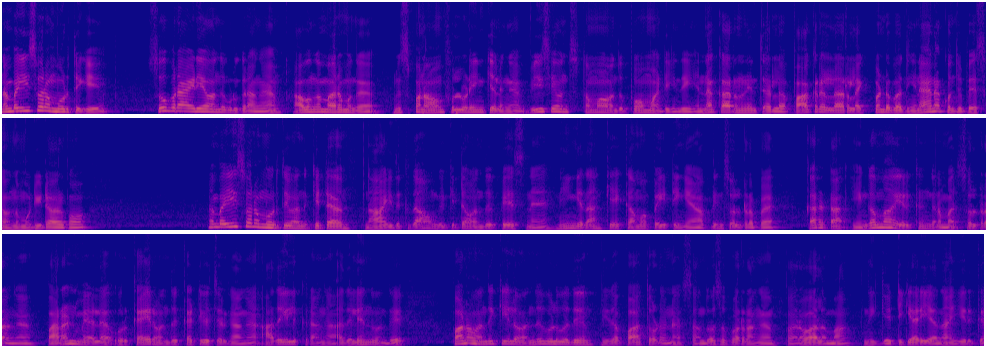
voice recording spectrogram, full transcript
நம்ம ஈஸ்வரமூர்த்திக்கு சூப்பராக ஐடியா வந்து கொடுக்குறாங்க. அவங்க மருமங்க மிஸ் பண்ணாமல் ஃபுல்லுடையும் கேளுங்க. விசியே வந்து சுத்தமாக வந்து போக மாட்டேங்குது. என்ன காரணம்னு தெரில பார்க்குற எல்லாரும் லைக் பண்ணிட்டு பார்த்தீங்கன்னா எனக்கு கொஞ்சம் பேச வந்து முட்டிகிட்டா இருக்கும். நம்ம ஈஸ்வரமூர்த்தி வந்து கிட்ட நான் இதுக்கு தான் உங்ககிட்ட வந்து பேசினேன். நீங்கள் தான் கேட்காம போயிட்டீங்க. அப்படின்னு சொல்கிறப்ப கரெக்டாக எங்கம்மா இருக்குங்கிற மாதிரி சொல்கிறாங்க பரன் மேலே ஒரு கயிறை வந்து கட்டி வச்சுருக்காங்க. அதை இழுக்கிறாங்க. அதுலேருந்து வந்து பணம் வந்து கீழே வந்து விழுவுது. இதை பார்த்த உடனே சந்தோஷப்படுறாங்க. பரவாயில்லம்மா. நீ கெட்டிக்காரியாக தான் இருக்க.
